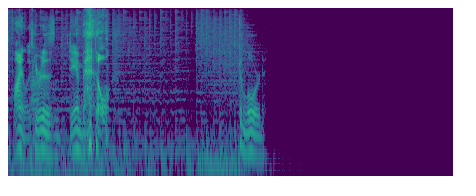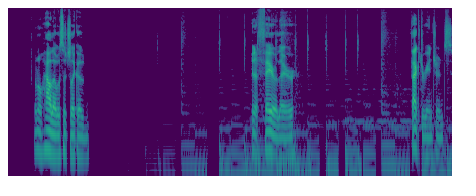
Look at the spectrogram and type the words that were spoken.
Finally, let's get rid of this damn battle. Good lord. I don't know how that was such like a an affair there. Factory entrance.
